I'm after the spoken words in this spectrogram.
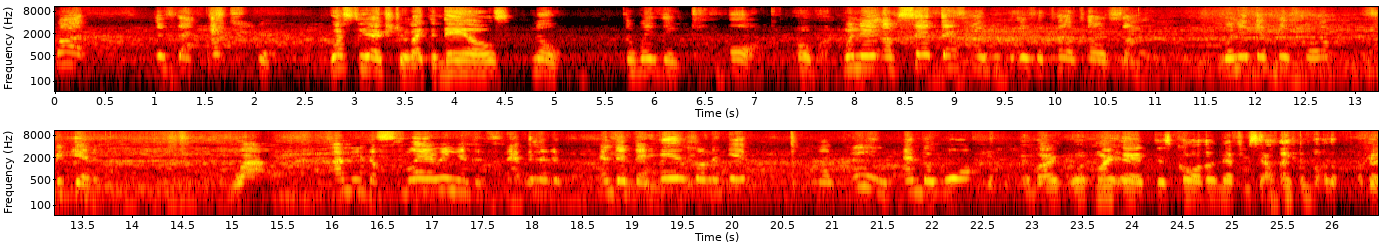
but it's that extra. what's the extra? Like the nails? No, the way they talk. Oh my. When they upset, that's how you is a telltale sign. When they get pissed off, forget it. Wow. I mean the flaring and the snapping of the and then the hands on the hip, like boom, and the walking. And my what my aunt just called her nephew sound like a motherfucker.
